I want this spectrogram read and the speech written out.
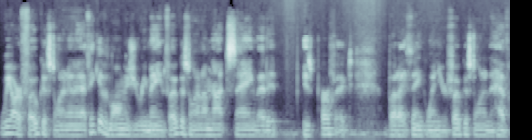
we are focused on it. And I think as long as you remain focused on it, I'm not saying that it is perfect, but I think when you're focused on it and have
